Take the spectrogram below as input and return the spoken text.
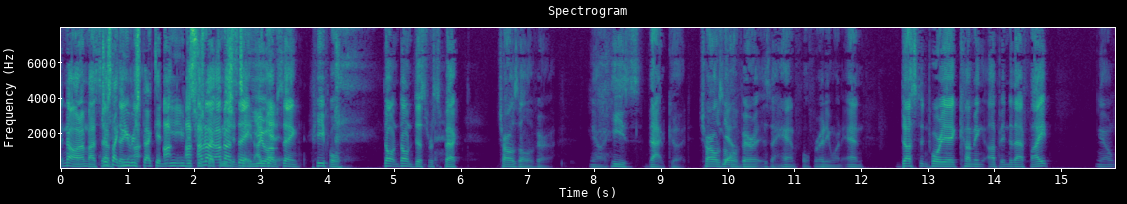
no. I'm not saying Just I'm like saying- you respected, I- you, you disrespected I'm not, I'm not saying. You. I'm it. saying people. don't don't disrespect Charles Oliveira. You know he's that good. Charles Yeah. Oliveira is a handful for anyone, and Dustin Poirier coming up into that fight. You know,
